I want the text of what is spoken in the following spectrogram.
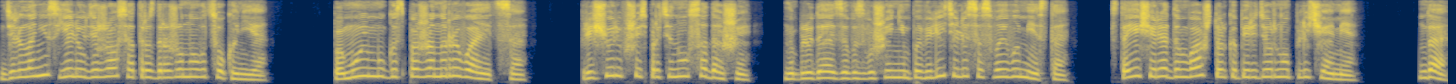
Дельланис еле удержался от раздраженного цоканья. «По-моему, госпожа нарывается». Прищурившись, протянул Садаши, наблюдая за возвышением повелителя со своего места. Стоящий рядом ваш только передернул плечами. «Да,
